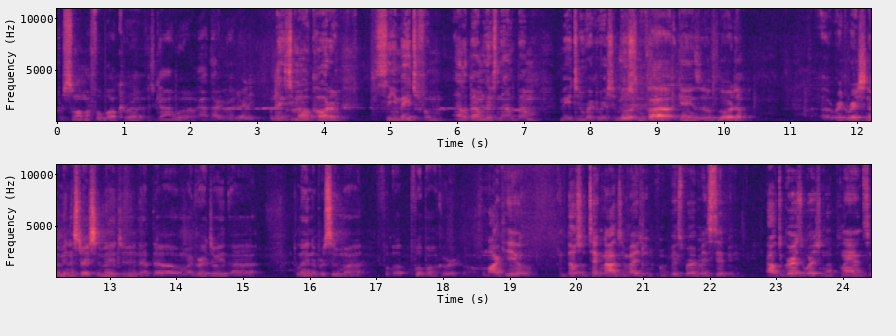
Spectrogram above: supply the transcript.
pursuing my football career as God will after I graduate. My name's Jamal Carter, senior major from Alabama, Livingston, Alabama, major in recreation Lewis medicine. McLeod, Gainesville, Florida. Uh, recreation administration major, and after um, I graduate, I plan to pursue my fo- uh, football career. Mike Hill, industrial technology major from Vicksburg, Mississippi. After graduation, I plan to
